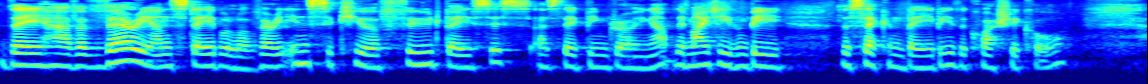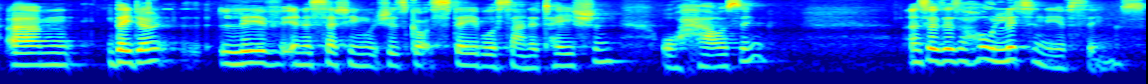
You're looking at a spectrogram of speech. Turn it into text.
They have a very unstable or very insecure food basis as they've been growing up. They might even be the second baby, the kwashiorkor. Um, they don't live in a setting which has got stable sanitation or housing. And so there's a whole litany of things.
